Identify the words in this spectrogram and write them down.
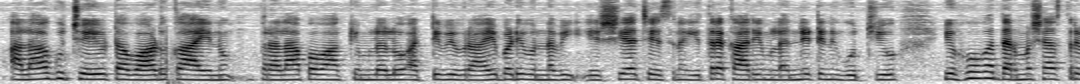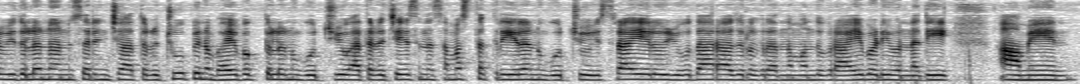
అలాగు చేయుట వాడుక ఆయను. ప్రలాప వాక్యములలో అట్టివి వ్రాయబడి ఉన్నవి. ఏషియా చేసిన ఇతర కార్యములన్నిటిని గూర్చి యహోవ ధర్మశాస్త్ర విధులను అనుసరించి అతడు చూపిన భయభక్తులను గూర్చి అతడు చేసిన సమస్త క్రియలను గూర్చి ఇస్రాయేలు యూదారాజుల గ్రంథమందు వ్రాయబడి ఉన్నది. ఆమెన్.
